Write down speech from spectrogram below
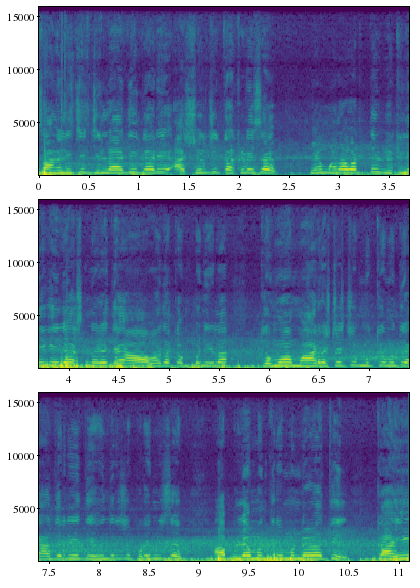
सांगलीचे जिल्हाधिकारी अशोकजी काकडे साहेब हे मला वाटतं विकले गेले असणार आहेत ह्या कंपनीला किंवा महाराष्ट्राचे मुख्यमंत्री आदरणीय देवेंद्रजी फडणवीस साहेब आपल्या मंत्रिमंडळातील काही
